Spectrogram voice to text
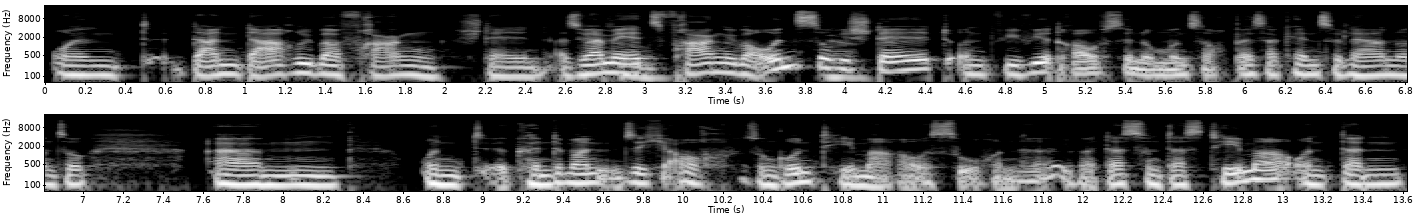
und dann darüber Fragen stellen. Also wir haben so. ja jetzt Fragen über uns so ja. gestellt und wie wir drauf sind, um uns auch besser kennenzulernen und so. Ähm, Und könnte man sich auch so ein Grundthema raussuchen, ne? über das und das Thema und dann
